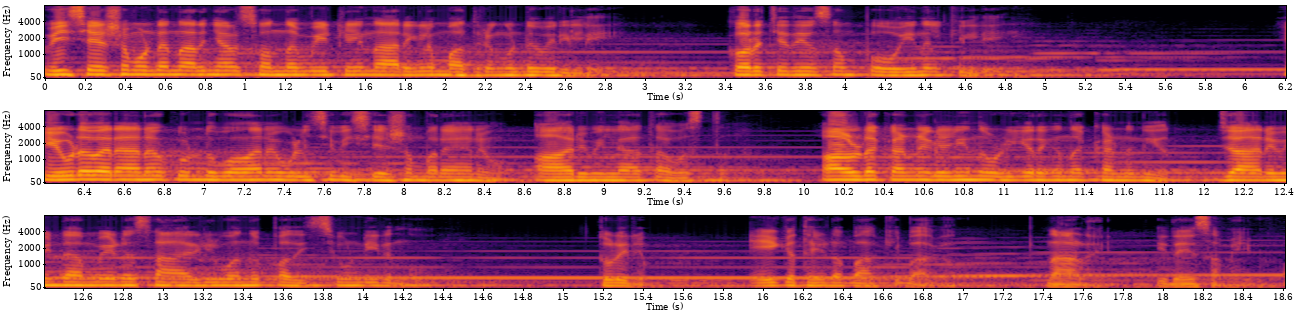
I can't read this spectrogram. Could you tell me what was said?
വിശേഷമുണ്ടെന്നറിഞ്ഞാൽ സ്വന്തം വീട്ടിൽ നിന്ന് ആരെങ്കിലും മധുരം കൊണ്ടുവരില്ലേ? കുറച്ച് ദിവസം പോയി നിൽക്കില്ലേ? ഇവിടെ വരാനോ കൊണ്ടുപോകാനോ വിളിച്ച് വിശേഷം പറയാനോ ആരുമില്ലാത്ത അവസ്ഥ. അവളുടെ കണ്ണുകളിൽ നിന്ന് ഒഴുകിയിറങ്ങുന്ന കണ്ണുനീർ ജാനുവിന്റെ അമ്മയുടെ സാരിയിൽ വന്ന് പതിച്ചുകൊണ്ടിരുന്നു. തുടരും. ഈ കഥയുടെ ബാക്കി ഭാഗം. നാളെ ഇതേ സമയം.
